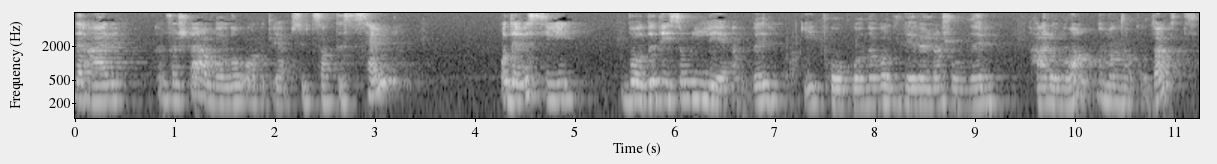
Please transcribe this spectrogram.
Det er, den første er vold- og overgrepsutsatte selv. Og det vil si både de som lever i pågående voldelige relasjoner her og nå, når man tar kontakt.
